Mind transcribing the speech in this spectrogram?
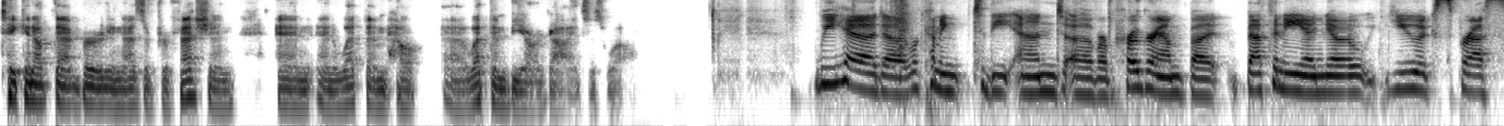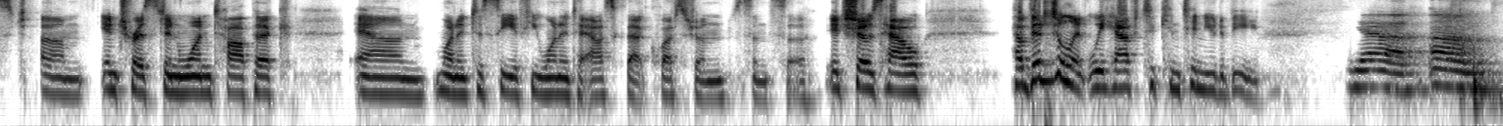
taken up that burden as a profession and and let them help uh, let them be our guides as well We had, uh, we're coming to the end of our program, but Bethany, I know you expressed um, interest in one topic and wanted to see if you wanted to ask that question since uh, it shows how how vigilant we have to continue to be. Yeah, um,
